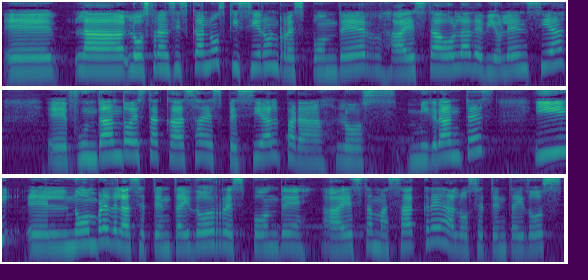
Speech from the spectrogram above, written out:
Eh, los franciscanos quisieron responder a esta ola de violencia eh, fundando esta casa especial para los migrantes y el nombre de la 72 responde a esta masacre, a los 72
